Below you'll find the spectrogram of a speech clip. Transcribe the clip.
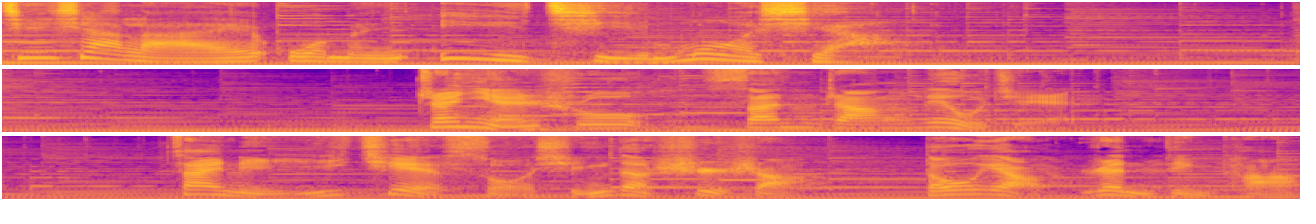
接下来，我们一起默想。真言书三章六节，在你一切所行的事上，都要认定他，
